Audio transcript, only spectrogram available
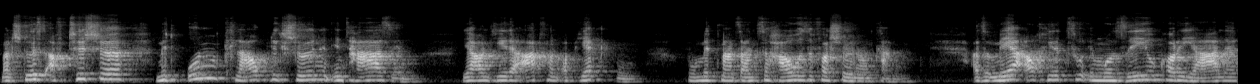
Man stößt auf Tische mit unglaublich schönen Intarsien, ja, und jede Art von Objekten, womit man sein Zuhause verschönern kann. Also mehr auch hierzu im Museo Coriale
